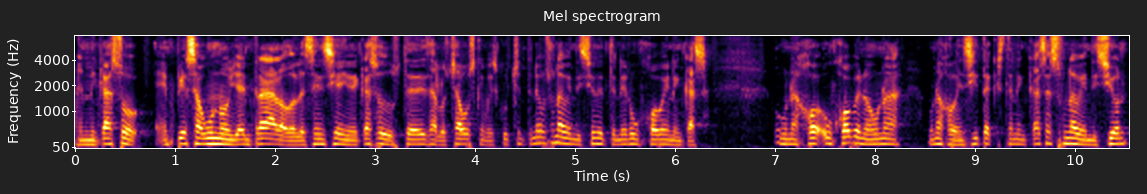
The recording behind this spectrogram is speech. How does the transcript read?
En mi caso, empieza uno ya a entrar a la adolescencia y en el caso de ustedes, a los chavos que me escuchen, tenemos una bendición de tener un joven en casa. Una un joven o una, una jovencita que estén en casa es una bendición.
